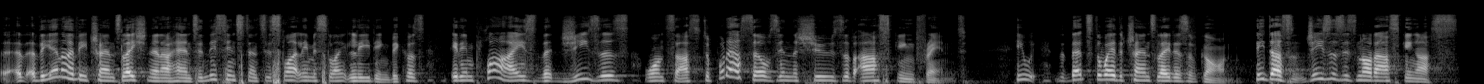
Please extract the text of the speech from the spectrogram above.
The NIV translation in our hands in this instance is slightly misleading because it implies that Jesus wants us to put ourselves in the shoes of asking friend. He, that's the way the translators have gone. He doesn't. Jesus is not asking us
